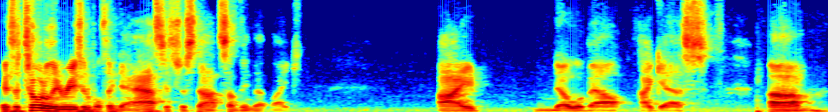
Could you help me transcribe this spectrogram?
it's a totally reasonable thing to ask. It's just not something that like I know about, I guess, um,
